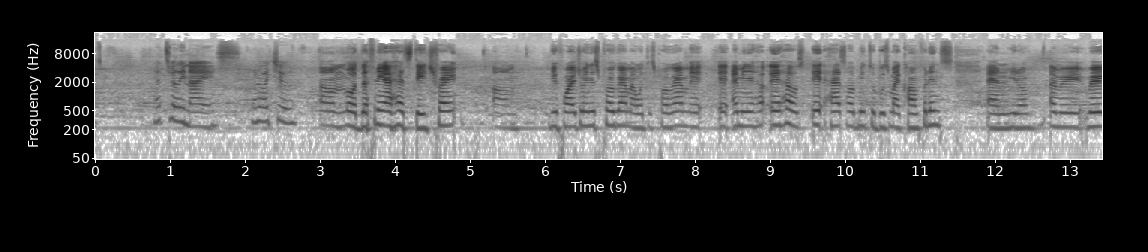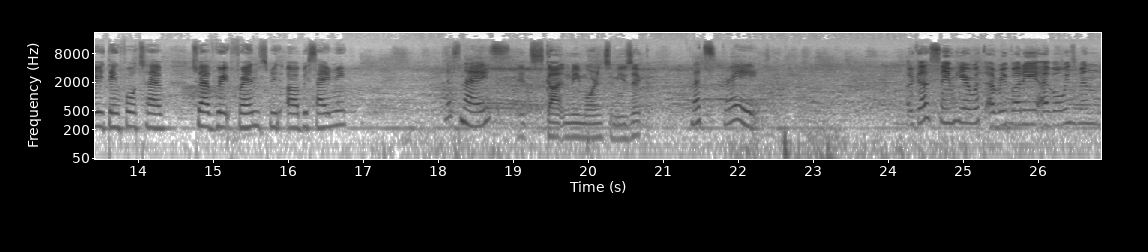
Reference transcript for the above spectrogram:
That's really nice. What about you? Um, well, definitely, I had stage fright. Um, before I joined this program and with this program, it, it I mean, it, it helps. It has helped me to boost my confidence, and you know, I'm very, very thankful to have to have great friends be, uh, beside me. That's nice. It's gotten me more into music. That's great. I guess same here with everybody. I've always been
